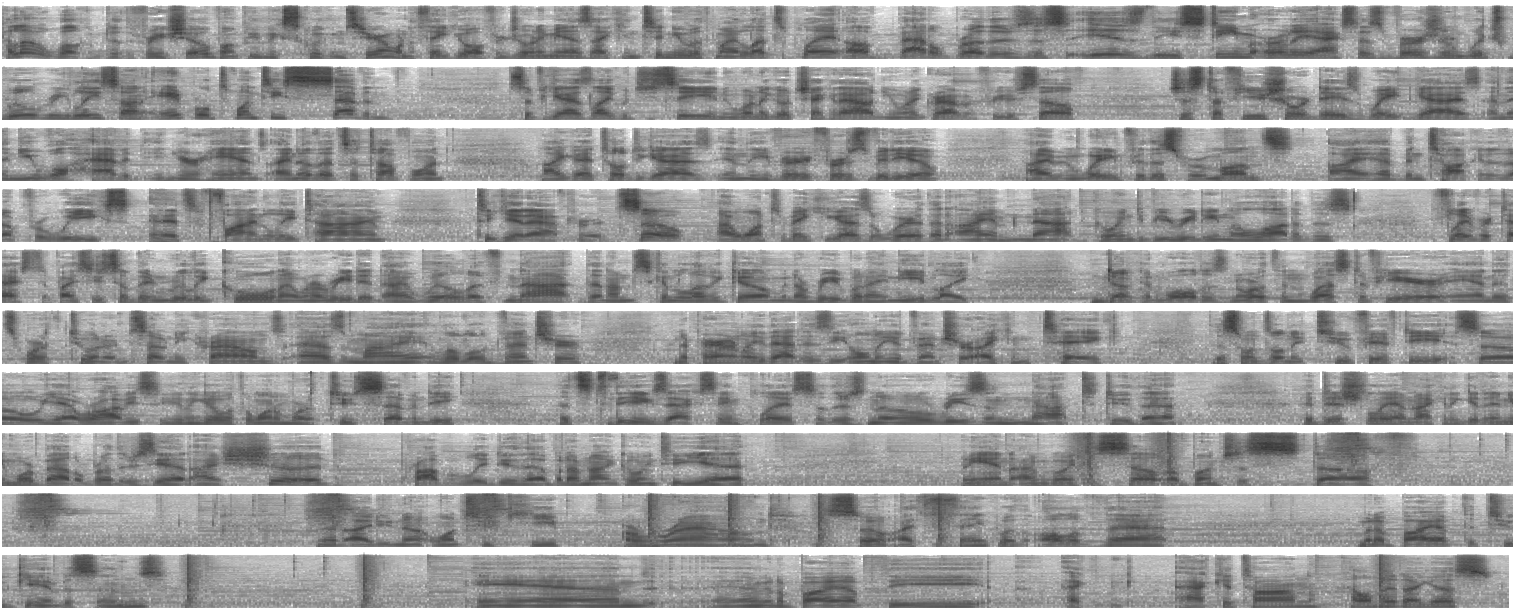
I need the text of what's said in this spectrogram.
Hello, welcome to the freak show. Bumpy McSquigums here. I want to thank you all for joining me as I continue with my Let's Play of Battle Brothers. This is the Steam Early Access version, which will release on April 27th. So if you guys like what you see and you want to go check it out and you want to grab it for yourself, just a few short days wait, guys, and then you will have it in your hands. I know that's a tough one. Like I told you guys in the very first video, I've been waiting for this for months. I have been talking it up for weeks, and it's finally time to get after it. So I want to make you guys aware that I am not going to be reading a lot of this flavor text. If I see something really cool and I want to read it, I will. If not, then I'm just going to let it go. I'm going to read what I need, like Dunkenwald is north and west of here, and it's worth 270 crowns as my little adventure. And apparently that is the only adventure I can take. This one's only 250, so yeah, we're obviously going to go with the one worth 270. It's to the exact same place, so there's no reason not to do that. Additionally, I'm not going to get any more Battle Brothers yet. I should probably do that, but I'm not going to yet. And I'm going to sell a bunch of stuff that I do not want to keep around. So I think with all of that, I'm going to buy up the two Gambesons. And I'm going to buy up the Ak Aketon helmet, I guess.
